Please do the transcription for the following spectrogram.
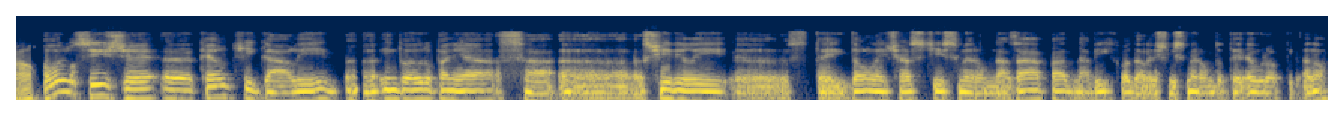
No. Hovoril si, že uh, Kelti Gáli, uh, Indoeurópania sa uh, šírili z tej dolnej časti smerom na západ, na východ, ale šli smerom do tej Európy. Ano?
